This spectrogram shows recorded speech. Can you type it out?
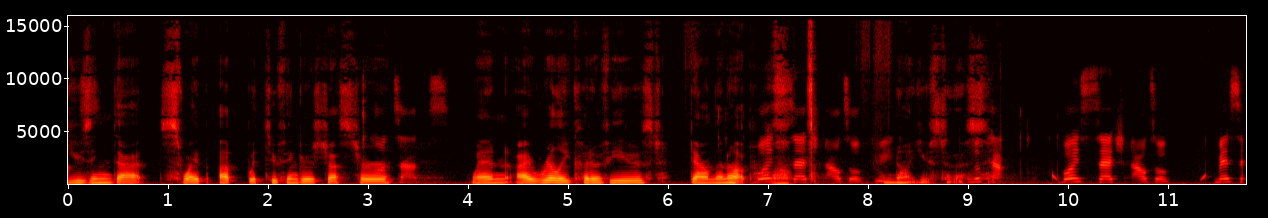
Using that swipe up with two fingers gesture Contacts. when I really could have used down then up. Voice search out of I'm not used to this. Lookout. Voice search out of message.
